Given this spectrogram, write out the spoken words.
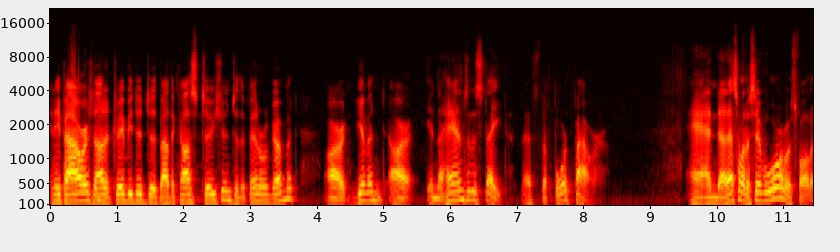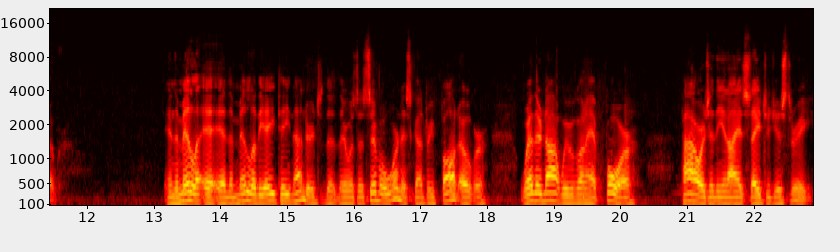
Any powers not attributed to, by the Constitution to the federal government are given are in the hands of the state. That's the fourth power, and uh, that's what a civil war was fought over in the middle in the middle of the 1800s, the, there was a civil war in this country fought over whether or not we were going to have four powers in the United States or just three.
